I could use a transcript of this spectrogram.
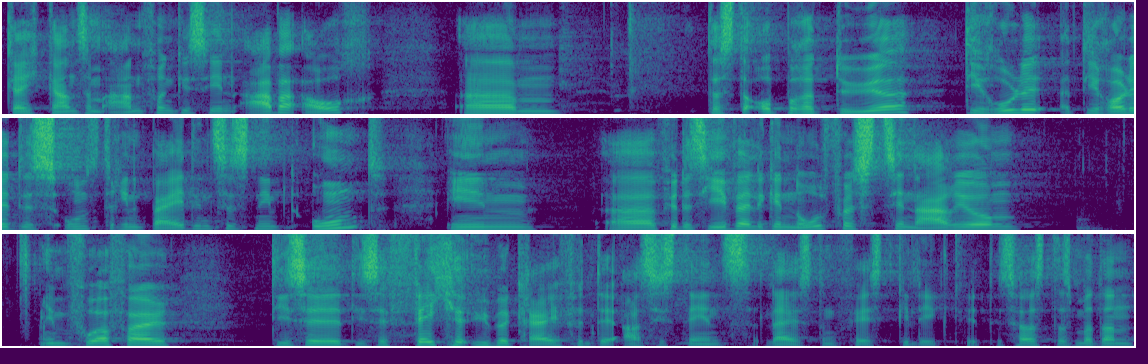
gleich ganz am Anfang gesehen, aber auch, ähm, dass der Operateur die Rolle, die Rolle des unsterilen Beidienstes nimmt und im, äh, für das jeweilige Notfallszenario im Vorfall diese, diese fächerübergreifende Assistenzleistung festgelegt wird. Das heißt, dass man dann,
